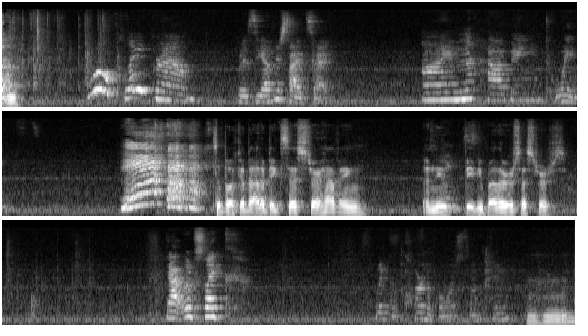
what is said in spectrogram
You- Woo, playground. What does the other side say? I'm having twins. It's a book about a big sister having a new Twins. baby brother or sisters. That looks like like a carnival or something. Mm-hmm.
